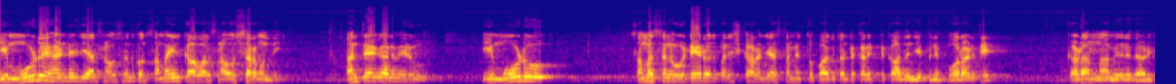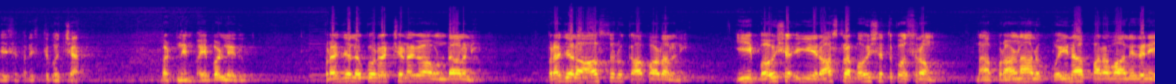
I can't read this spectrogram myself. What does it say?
ఈ మూడు హ్యాండిల్ చేయాల్సిన అవసరం ఉంది. కొంత సమయం కావాల్సిన అవసరం ఉంది. అంతేగాని మీరు ఈ మూడు సమస్యలను ఒకటే రోజు పరిష్కారం చేస్తాం మీరు తుపాకీతో అంటే కరెక్ట్ కాదని చెప్పి నేను పోరాడితే కడాన్ నా మీదనే దాడి చేసే పరిస్థితికి వచ్చారు. బట్ నేను భయపడలేదు. ప్రజలకు రక్షణగా ఉండాలని ప్రజల ఆస్తులు కాపాడాలని ఈ భవిష్య ఈ రాష్ట్ర భవిష్యత్తు కోసం నా ప్రాణాలు పోయినా పర్వాలేదని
